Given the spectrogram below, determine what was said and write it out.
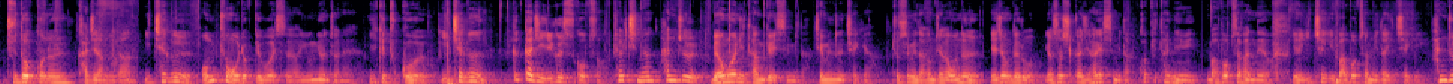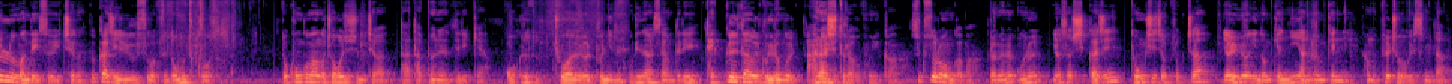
주도권을 가지랍니다. 이 책을 엄청 어렵게 구했어요. 6년 전에. 이렇게 두꺼워요. 이 책은 끝까지 읽을 수가 없어. 펼치면 한 줄 명언이 담겨 있습니다. 재밌는 책이야. 좋습니다. 그럼 제가 오늘 예정대로 6시까지 하겠습니다. 커피타님이 마법사 같네요. 예, 이 책이 마법사입니다. 이 책이. 한 줄로만 돼 있어요. 이 책은. 끝까지 읽을 수가 없어요. 너무 두꺼워서. 또 궁금한 거 적어주시면 제가 다 답변해 드릴게요. 어, 그래도 좋아요 10분이네? 우리나라 사람들이 댓글 달고 이런 걸 안 하시더라고 보니까. 쑥스러운가 봐. 그러면은 오늘 6시까지 동시 접속자 10명이 넘겠니? 안 넘겠니? 한번 펼쳐보겠습니다.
